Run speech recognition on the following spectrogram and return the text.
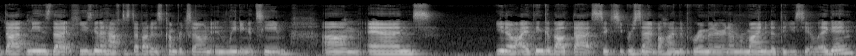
that means that he's going to have to step out of his comfort zone in leading a team. Um, and, you know, I think about that 60% behind the perimeter, and I'm reminded of the UCLA game.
